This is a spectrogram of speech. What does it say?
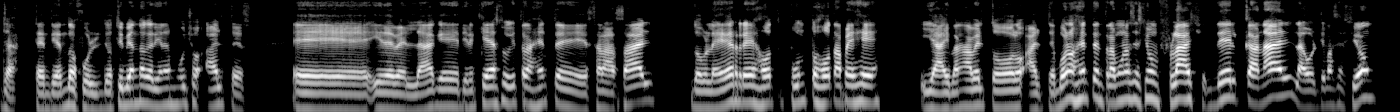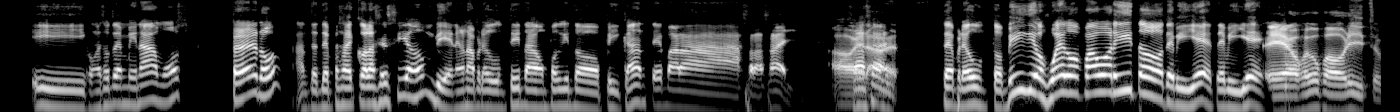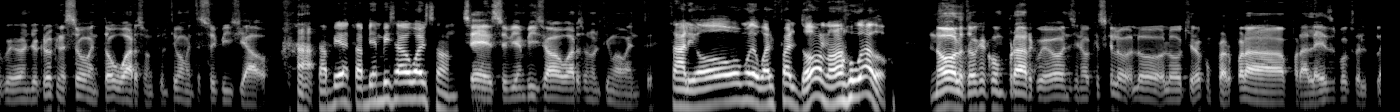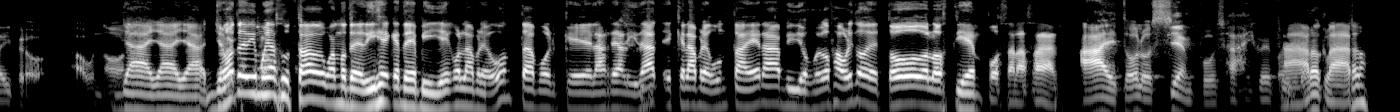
Ya, te entiendo full. Yo estoy viendo que tienes muchos artes eh, y de verdad que tienes que subir a la gente Salazar, WR.jpg y ahí van a ver todos los artes. Bueno, gente, entramos en una sesión flash del canal, la última sesión, y con eso terminamos. Pero antes de empezar con la sesión, viene una preguntita un poquito picante para Salazar. Salazar, te pregunto, ¿videojuego favorito? Te pillé, te pillé. Eh, juego favorito, weón. Yo creo que en este momento Warzone, que últimamente estoy viciado. ¿Estás bien, ¿Estás bien viciado Warzone? Sí, estoy bien viciado Warzone últimamente. Salió de Warfare 2, ¿no lo has jugado? No, lo tengo que comprar, weón, sino que es que lo, lo, lo quiero comprar para, para el Xbox o el Play, pero aún no. Ya, ya, ya. Yo no te vi muy asustado cuando te dije que te pillé con la pregunta, porque la realidad es que la pregunta era videojuego favorito de todos los tiempos, Salazar. Ah, de todos los tiempos. Ay, güey. Claro, claro.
